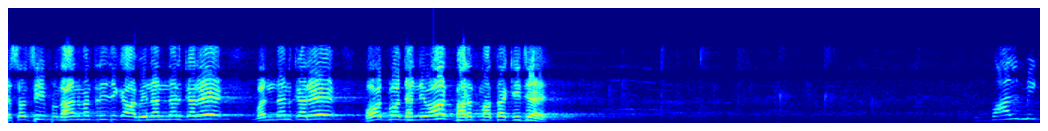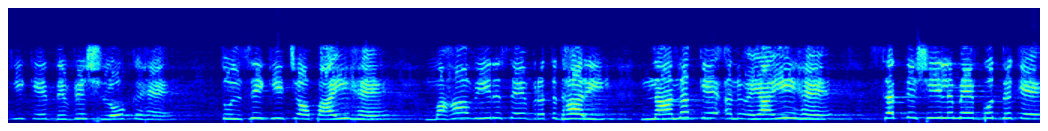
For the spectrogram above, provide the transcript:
यशस्वी प्रधानमंत्री जी का अभिनंदन करें, वंदन करें। बहुत बहुत धन्यवाद, भारत माता की जय। वाल्मीकि के दिव्य श्लोक हैं, तुलसी की चौपाई है, महावीर से व्रतधारी नानक के अनुयायी हैं, सत्यशील में बुद्ध के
